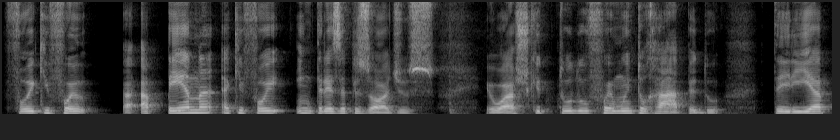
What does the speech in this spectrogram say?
foi que foi. A, a pena é que foi em três episódios. Eu acho que tudo foi muito rápido. Teria.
